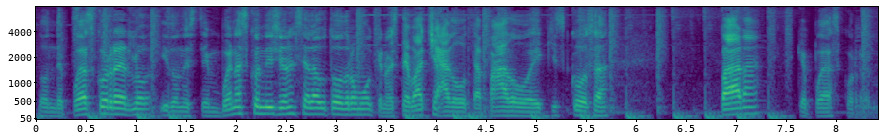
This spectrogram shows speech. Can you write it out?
donde puedas correrlo y donde esté en buenas condiciones el autódromo, que no esté bachado, tapado, X cosa. para que puedas correrlo.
